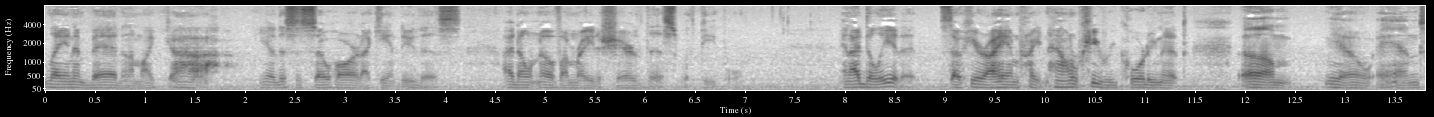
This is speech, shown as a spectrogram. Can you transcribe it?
laying in bed and I'm like, ah, you know, this is so hard. I can't do this. I don't know if I'm ready to share this with people. And I deleted it. So here I am right now re recording it, um, you know, and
